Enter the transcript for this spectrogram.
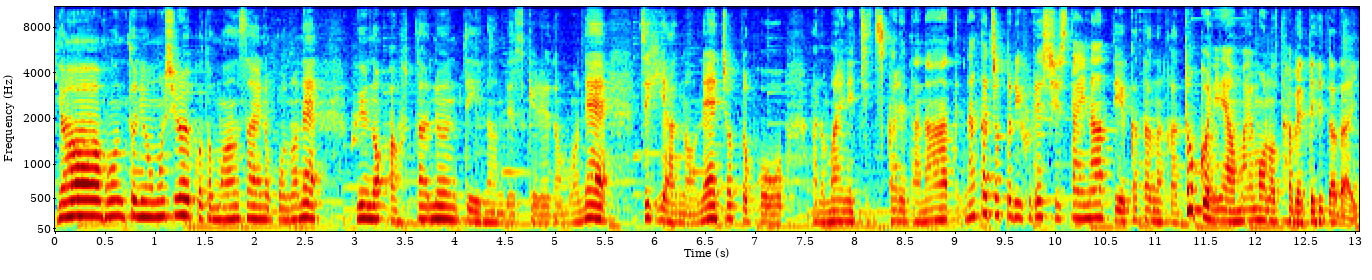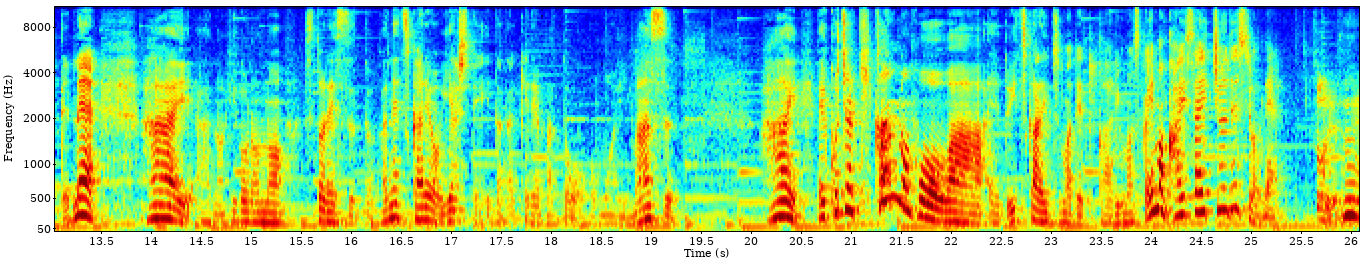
いやー本当に面白いこと満載のこのね冬のアフタヌーンティーなんですけれどもねぜひあのねちょっとこうあの毎日疲れたなってなんかちょっとリフレッシュしたいなっていう方なんか特にね甘いもの食べていただいてねはいあの日頃のストレスとかね疲れを癒していただければと思います。はい、えこちら期間の方は、えっといつからいつまでとかありますか？今開催中ですよね。そうですね、うんうん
